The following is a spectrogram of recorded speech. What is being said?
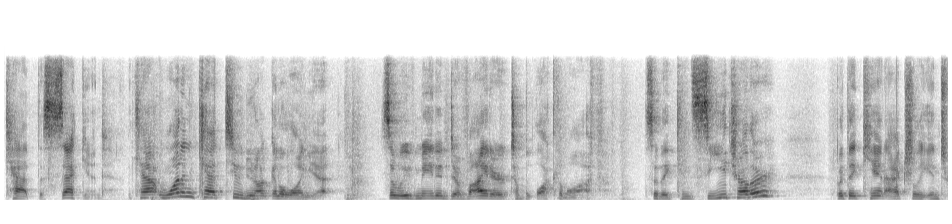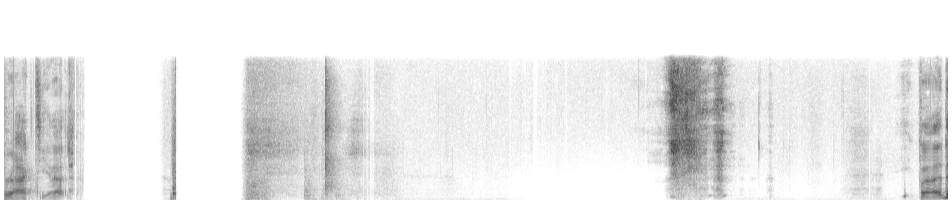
cat the second. Cat one and cat two do not get along yet. So we've made a divider to block them off. So they can see each other, but they can't actually interact yet. bud.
